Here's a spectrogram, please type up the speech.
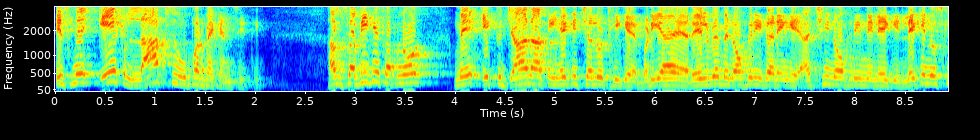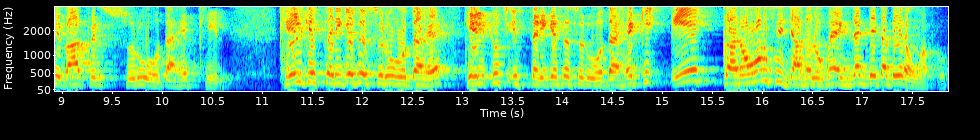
इसमें एक लाख से ऊपर वैकेंसी थी। हम सभी के सपनों में एक जान आती है कि चलो ठीक है, बढ़िया है, रेलवे में नौकरी करेंगे, अच्छी नौकरी मिलेगी, लेकिन उसके बाद फिर शुरू होता है खेल। खेल किस तरीके से शुरू होता है? खेल कुछ इस तरीके से शुरू होता है कि एक करोड़ से ज़्यादा लोग, मैं एग्जैक्ट डेटा दे रहा हूँ आपको।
